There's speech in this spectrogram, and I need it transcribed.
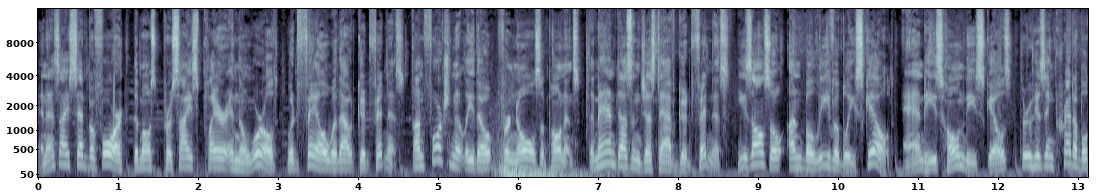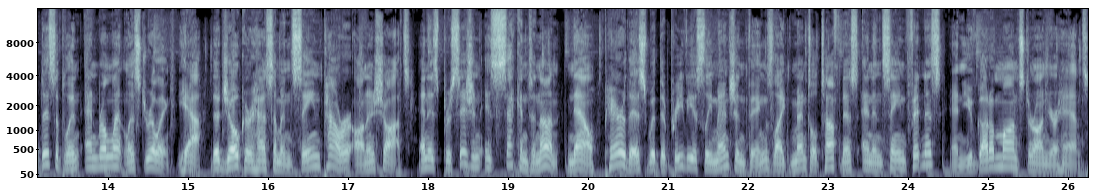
And as I said before, the most precise player in the world would fail without good fitness. Unfortunately, though, for Noel's opponents, the man doesn't just have good fitness, he's also unbelievably skilled. And he's honed these skills through his incredible discipline and relentless drilling. Yeah, the Joker has some insane power on his shots, and his precision is second to none. Now, pair this with the previously mentioned things like mental toughness and insane fitness, and you've got a monster on your hands.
